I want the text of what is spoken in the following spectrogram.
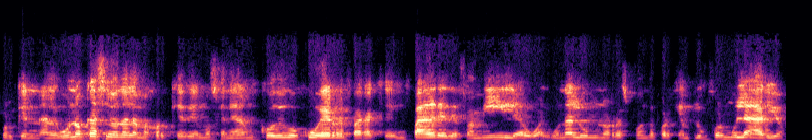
Porque en alguna ocasión a lo mejor queremos generar un código QR para que un padre de familia o algún alumno responda, por ejemplo, un formulario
